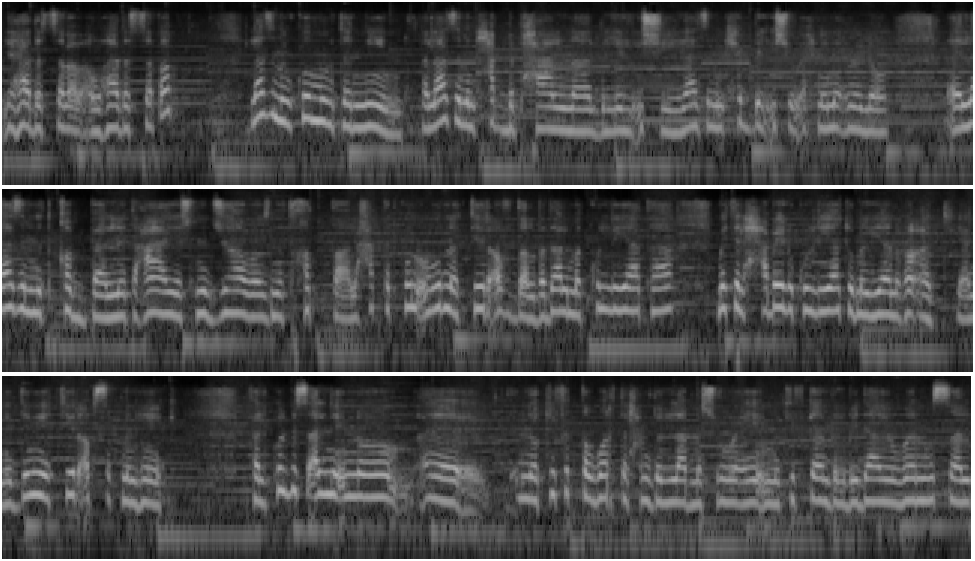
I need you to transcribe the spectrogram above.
لهذا السبب أو هذا السبب لازم نكون ممتنين فلازم نحبب حالنا بالإشي لازم نحب الإشي وإحنا نعمله. لازم نتقبل نتعايش نتجاوز نتخطى لحتى تكون أمورنا كتير أفضل بدل ما كلياتها مثل حبل وكلياته مليان عقد. يعني الدنيا كتير أبسط من هيك. فالكل بيسألني إنه آه إنه كيف تطورت الحمد لله بمشروعي؟ إنه كيف كان بالبداية وين وصل؟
